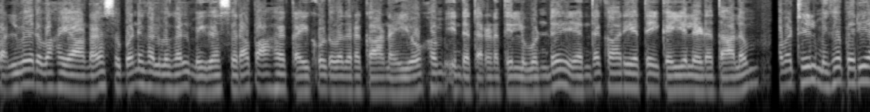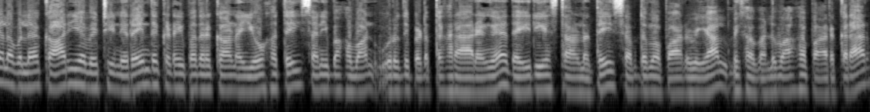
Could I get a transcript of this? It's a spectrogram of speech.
பல்வேறு வகையான சுப நிகழ்வுகள் மிக சிறப்பாக கைகூடுவதற்கான யோகம் இந்த தருணத்தில் உண்டு. எந்த காரியத்தை கையில் எடுத்தாலும் அவற்றில் மிகப்பெரிய அளவுல காரிய வெற்றி நிறைந்து கிடைப்பதற்கான யோகத்தை சனி பகவான் உறுதிப்படுத்துகிறாருங்க. தைரியஸ்தானத்தை சப்தம பார்வையால் மிக வலுவாக பார்க்கிறார்.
